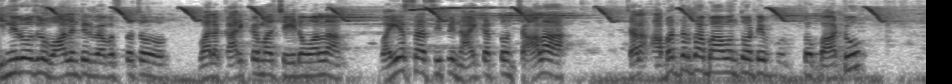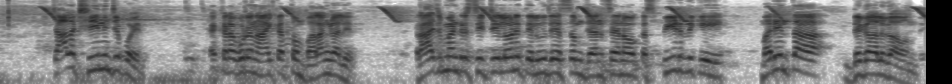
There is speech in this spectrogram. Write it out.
ఇన్ని రోజులు వాలంటీర్ వ్యవస్థతో వాళ్ళ కార్యక్రమాలు చేయడం వల్ల వైఎస్ఆర్సీపీ నాయకత్వం చాలా చాలా అభద్రతా భావంతో తో పాటు చాలా క్షీణించిపోయింది. ఎక్కడ కూడా నాయకత్వం బలంగా లేదు. రాజమండ్రి సిటీలోని తెలుగుదేశం జనసేన ఒక స్పీడ్కి మరింత దిగాలుగా ఉంది.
